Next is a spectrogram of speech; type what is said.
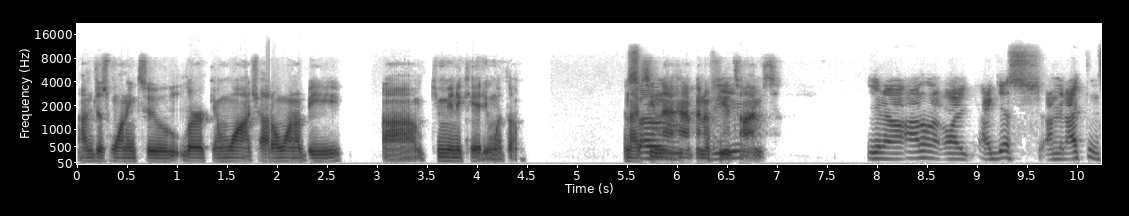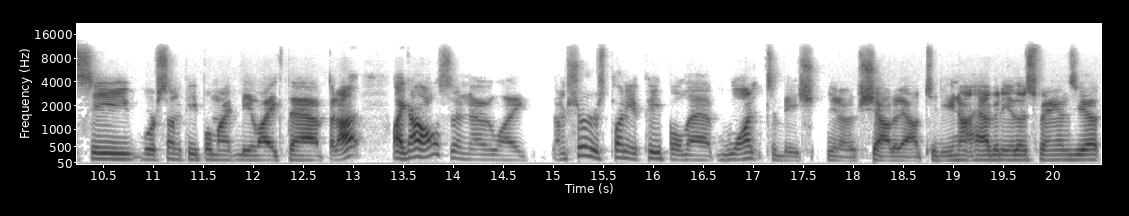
I'm just wanting to lurk and watch. I don't want to be um, communicating with them. And so I've seen that happen a few you, times. You know, I don't like. I guess I mean I can see where some people might be like that, but I like I also know like I'm sure there's plenty of people that want to be, you know, shouted out to. Do you not have any of those fans yet?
